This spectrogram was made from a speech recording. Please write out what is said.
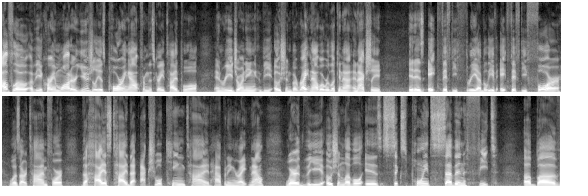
outflow of the aquarium water usually is pouring out from this great tide pool and rejoining the ocean. But right now what we're looking at, and actually it is 8.53, I believe 8.54 was our time for the highest tide, that actual king tide happening right now, where the ocean level is 6.7 feet above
